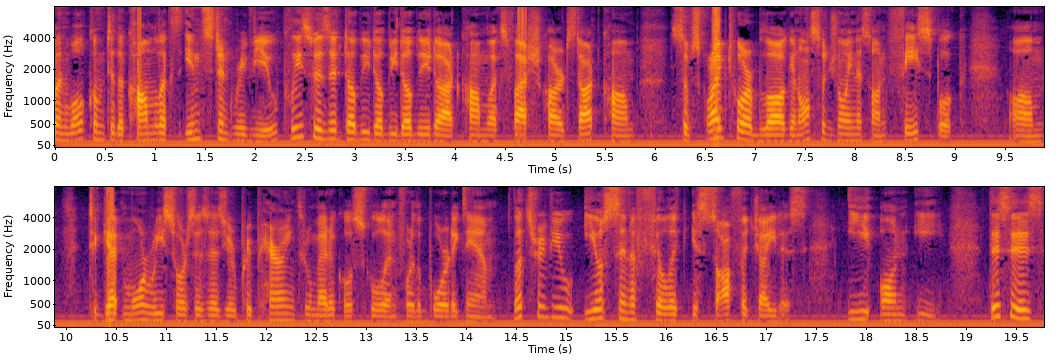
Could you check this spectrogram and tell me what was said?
and welcome to the Comlex Instant Review. Please visit www.comlexflashcards.com, subscribe to our blog, and also join us on Facebook um, to get more resources as you're preparing through medical school and for the board exam. Let's review eosinophilic esophagitis, E on E. This is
